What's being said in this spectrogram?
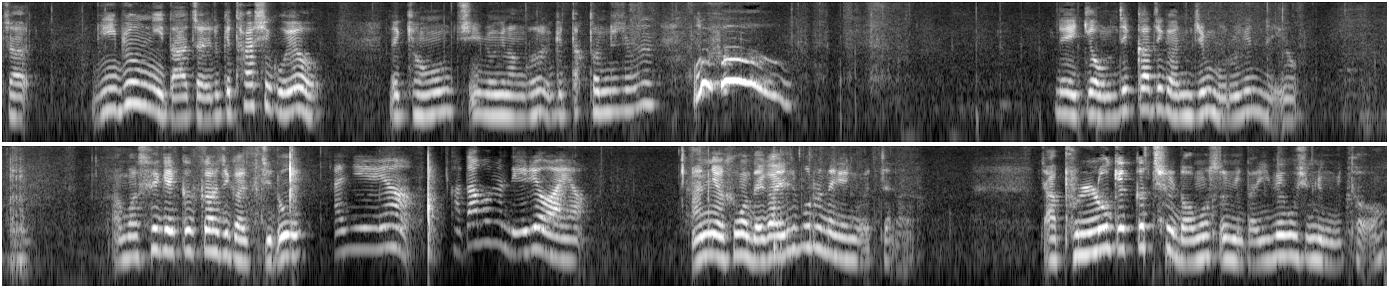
자, 리뷰입니다. 자, 이렇게 타시고요. 네, 경험치 명이란 걸 이렇게 딱 던져주면, 우후! 네, 이게 언제까지 가는지 모르겠네요. 아마 세계 끝까지 갈지도. 아니에요. 가다 보면 내려와요. 아니야, 그건 내가 일부러 내긴 거였잖아. 자, 블록의 끝을 넘었습니다. 256m.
